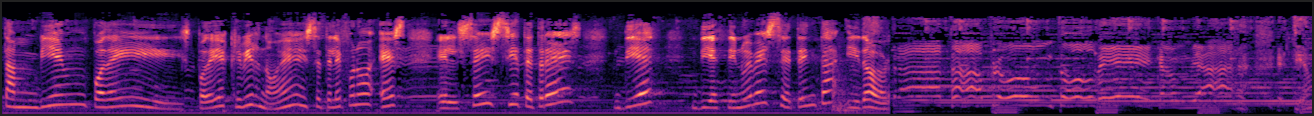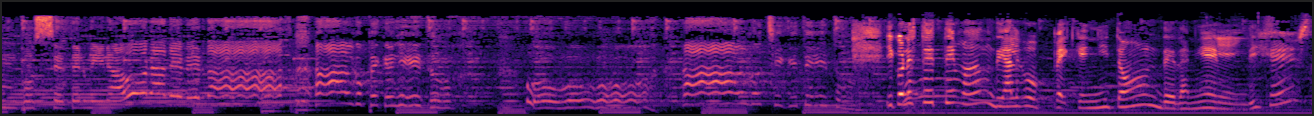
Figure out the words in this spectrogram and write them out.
También podéis, podéis escribirnos, ¿eh? Ese teléfono es el 673 10 19 72. Trata pronto de cambiar. El tiempo se termina ahora de verdad. Algo pequeñito. Oh, oh, oh. Y con este tema de algo pequeñito de Daniel Dijes,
